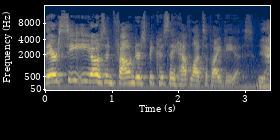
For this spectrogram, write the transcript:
They're CEOs and founders because they have lots of ideas. Yeah.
